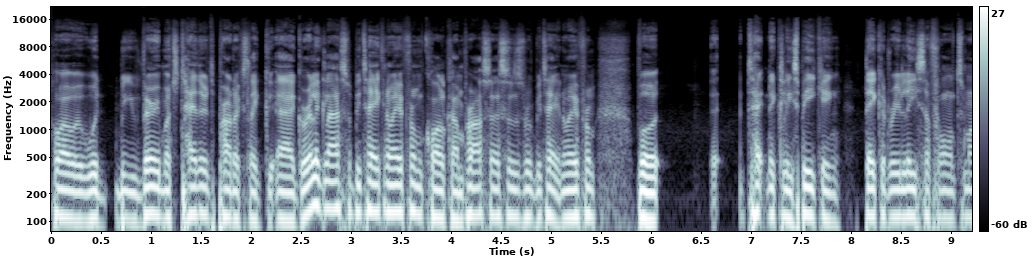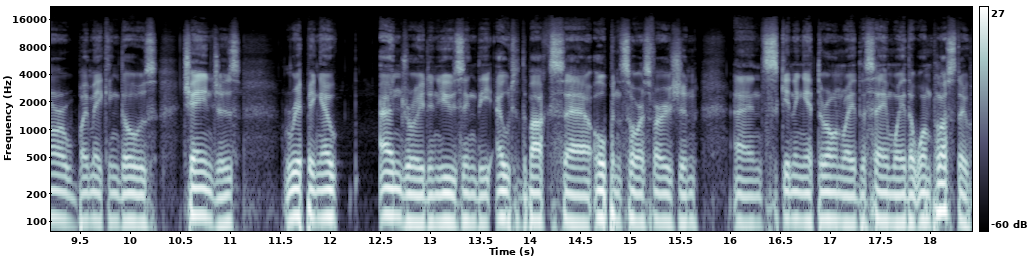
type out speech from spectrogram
Huawei would be very much tethered to products like uh, Gorilla Glass would be taken away from, Qualcomm processors would be taken away from, but uh, technically speaking, they could release a phone tomorrow by making those changes, ripping out Android and using the out of the box uh, open source version and skinning it their own way, the same way that OnePlus do.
